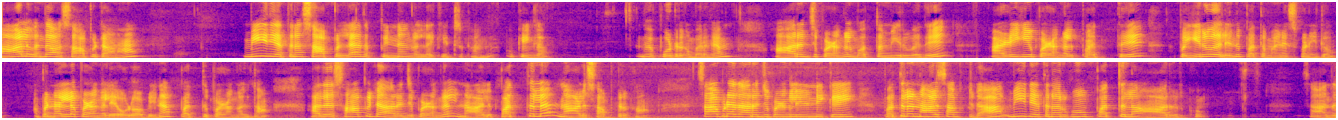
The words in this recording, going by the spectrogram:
நாலு வந்து அவன் சாப்பிட்டானா? மீதி அத்தனை சாப்பிடல? அதை பின்னங்களில் கேட்டிருக்காங்க. ஓகேங்களா? இதை போட்டிருக்கேன் பாருங்கள் ஆரஞ்சு பழங்கள் மொத்தம் இருபது. அழுகிய பழங்கள் பத்து. அப்போ இருபதுலேருந்து பத்தை மைனஸ் பண்ணிட்டோம். அப்போ நல்ல பழங்கள் எவ்வளோ அப்படின்னா பத்து பழங்கள் தான் அதை சாப்பிட்ட ஆரஞ்சு பழங்கள் நாலு. பத்தில் நாலு சாப்பிட்ருக்கான் சாப்பிடாத ஆரஞ்சு பழங்களின் எண்ணிக்கை பத்தில் நாலு சாப்பிட்டுட்டா மீதி எத்தனை இருக்கும்? பத்தில் ஆறு இருக்கும். அந்த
